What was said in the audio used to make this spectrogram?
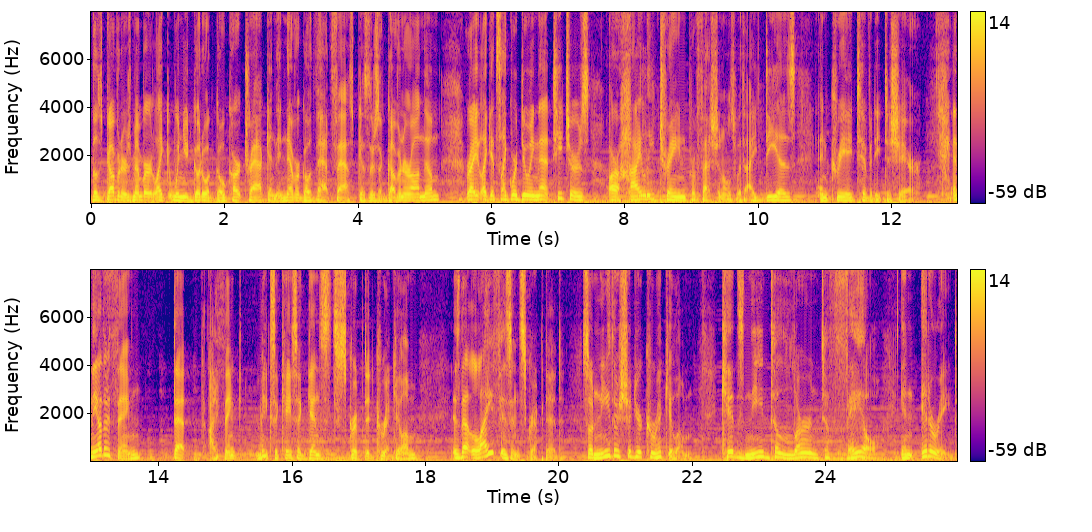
those governors. Remember, like when you'd go to a go kart track and they never go that fast because there's a governor on them, right? Like it's like we're doing that. Teachers are highly trained professionals with ideas and creativity to share. And the other thing that I think makes a case against scripted curriculum is that life isn't scripted. So neither should your curriculum. Kids need to learn to fail and iterate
